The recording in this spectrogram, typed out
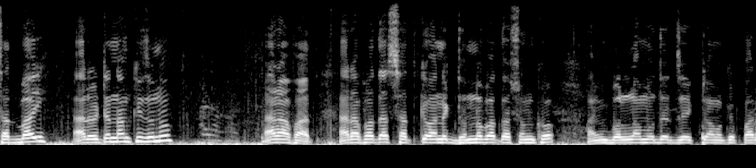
সাত ভাই, আর ওইটার নাম কি জানো? আরাফাত। আরাফাত আর সাদকে অনেক ধন্যবাদ, অসংখ্য। আমি বললাম ওদের যে একটু আমাকে পার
